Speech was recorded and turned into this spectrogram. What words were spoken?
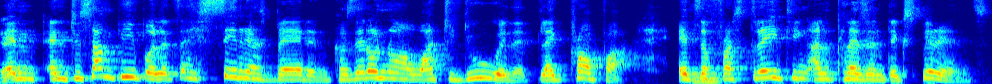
Yeah. And and to some people, it's a serious burden because they don't know what to do with it, like proper. It's mm. a frustrating, unpleasant experience.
